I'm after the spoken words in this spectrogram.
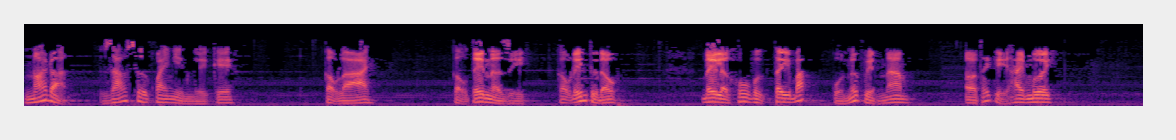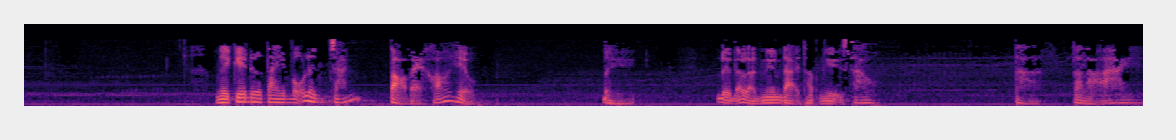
Nói đoạn, giáo sư quay nhìn người kia. Cậu là ai? Cậu tên là gì? Cậu đến từ đâu? Đây là khu vực Tây Bắc của nước Việt Nam, ở thế kỷ 20. Người kia đưa tay vỗ lên chán, tỏ vẻ khó hiểu. Đây, đây đã là niên đại thập nhị sao? Ta, ta là ai?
